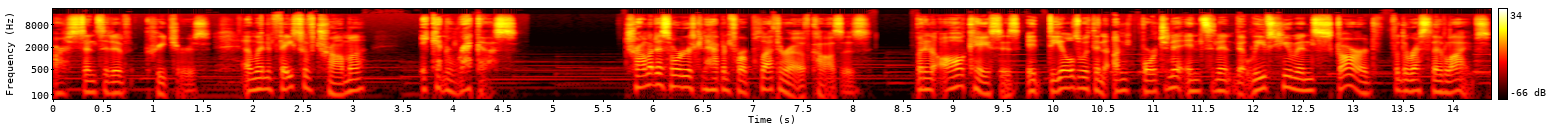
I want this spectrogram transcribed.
are sensitive creatures, and when faced with trauma, it can wreck us. Trauma disorders can happen for a plethora of causes, but in all cases, it deals with an unfortunate incident that leaves humans scarred for the rest of their lives.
